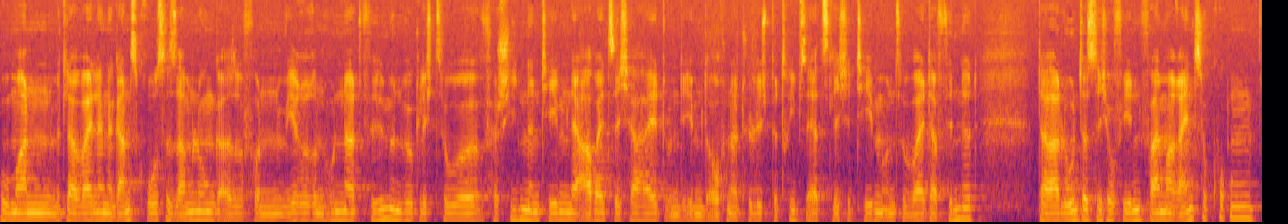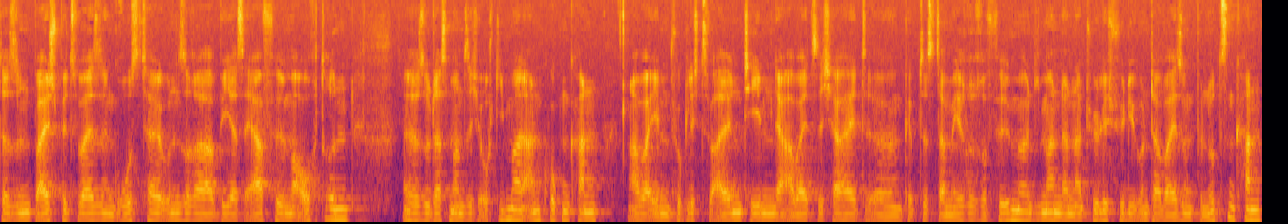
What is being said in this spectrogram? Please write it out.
wo man mittlerweile eine ganz große Sammlung, also von mehreren hundert Filmen wirklich zu verschiedenen Themen der Arbeitssicherheit und eben auch natürlich betriebsärztliche Themen und so weiter findet. Da lohnt es sich auf jeden Fall mal reinzugucken. Da sind beispielsweise ein Großteil unserer BSR-Filme auch drin, äh, sodass man sich auch die mal angucken kann. Aber eben wirklich zu allen Themen der Arbeitssicherheit äh, gibt es da mehrere Filme, die man dann natürlich für die Unterweisung benutzen kann.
